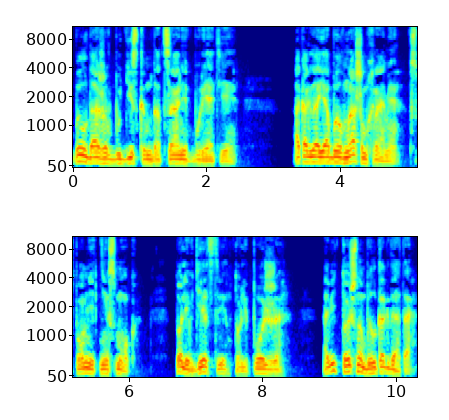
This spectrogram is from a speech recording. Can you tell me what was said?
был даже в буддийском Дацане в Бурятии. А когда я был в нашем храме, вспомнить не смог. То ли в детстве, то ли позже. А ведь точно был когда-то.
